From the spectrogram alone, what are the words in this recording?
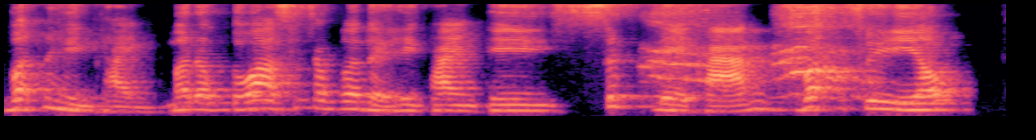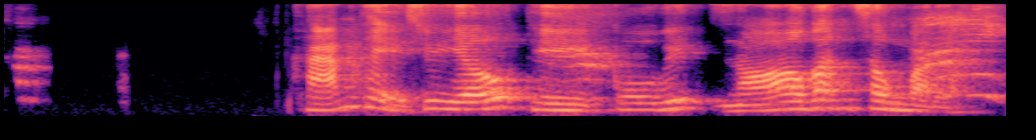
vẫn hình thành. Mà độc tố axit trong cơ thể hình thành thì sức đề kháng vẫn suy yếu. Kháng thể suy yếu thì covid nó vẫn xông vào được.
